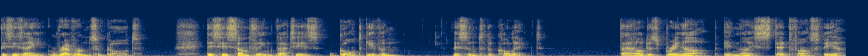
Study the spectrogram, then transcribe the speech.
This is a reverence of God. This is something that is God given. Listen to the collect. Thou dost bring up in thy steadfast fear.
